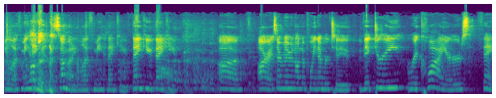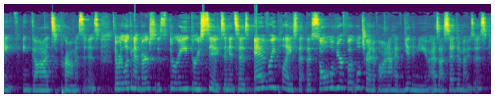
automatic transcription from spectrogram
You left me Love hanging. it. Somebody left me. Thank you. Thank you. Thank you. Um, all right, so moving on to point number two. Victory requires faith in God's promises. So we're looking at verses three through six, and it says, Every place that the sole of your foot will tread upon, I have given you, as I said to Moses,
